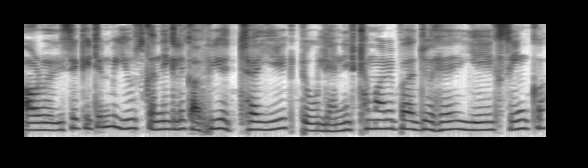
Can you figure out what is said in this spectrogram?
और इसे किचन में यूज़ करने के लिए काफ़ी अच्छा ये एक टूल है। नेक्स्ट हमारे पास जो है, ये एक सिंक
